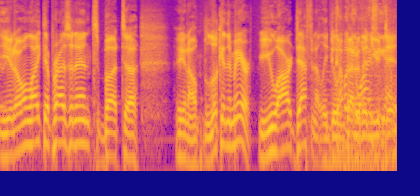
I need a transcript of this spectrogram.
you don't like the president, but uh, you know, look in the mirror. You are definitely doing better than you did.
